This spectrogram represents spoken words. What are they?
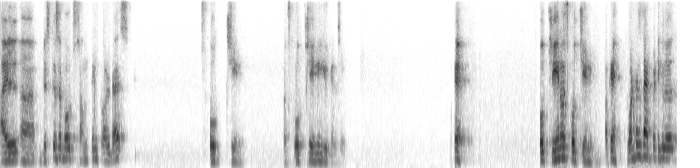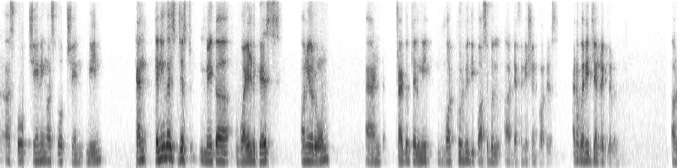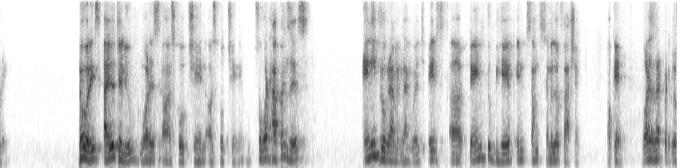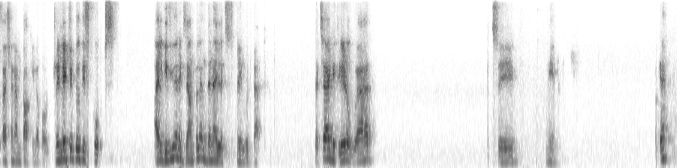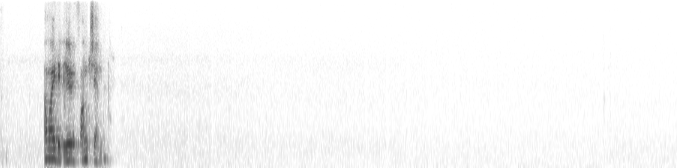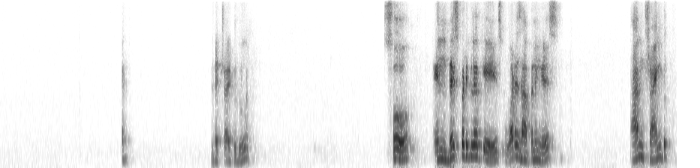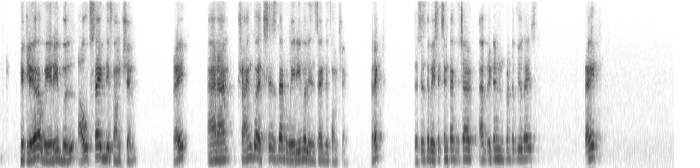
I'll uh, discuss about something called as scope chain or scope chaining, you can say. Okay. Scope chain or scope chaining. Okay. What does that particular uh, scope chaining or scope chain mean? Can can you guys just make a wild guess on your own and try to tell me what could be the possible uh, definition for this at a very generic level? All right. No worries. I'll tell you what is uh, scope chain or scope chaining. So what happens is any programming language is uh, tend to behave in some similar fashion. Okay. What is that particular fashion I'm talking about related to the scopes? I'll give you an example and then I'll explain with that. Let's say I declared a var, let's say name. Okay. Now I declared a function let's try to do. So in this particular case, what is happening is I'm trying to declare a variable outside the function, right? And I'm trying to access that variable inside the function, correct? This is the basic syntax which I have written in front of you guys, right?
